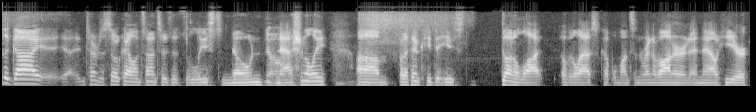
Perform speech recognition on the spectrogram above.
the guy uh, in terms of SoCal and Uncensored that's the least known No. nationally. Um, but I think he he's done a lot over the last couple months in Ring of Honor and, and now here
